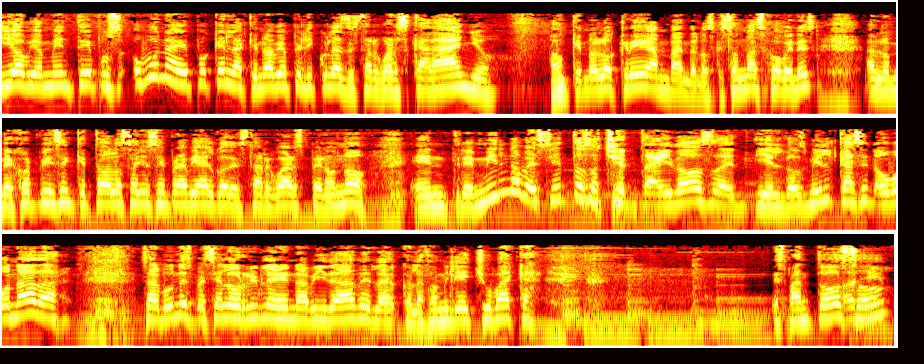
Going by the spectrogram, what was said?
Y obviamente, pues hubo una época en la que no había películas de Star Wars cada año. Aunque no lo crean, banda, los que son más jóvenes, a lo mejor piensen que todos los años siempre había algo de Star Wars, pero no. Entre 1982 y el 2000 casi no hubo nada. Salvo un especial horrible de Navidad de la- con la familia de Chewbacca. Espantoso.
